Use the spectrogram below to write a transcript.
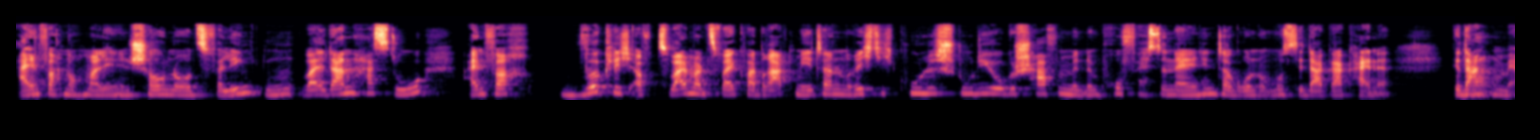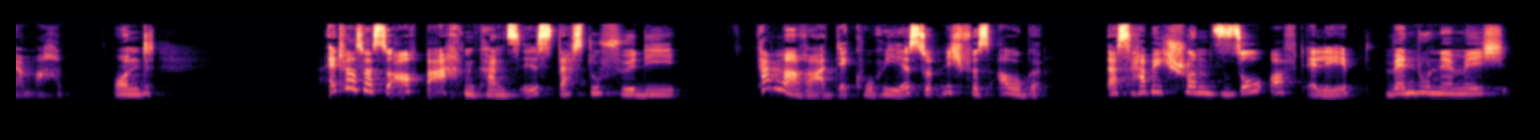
einfach nochmal in den Show Notes verlinken, weil dann hast du einfach wirklich auf zweimal zwei Quadratmetern ein richtig cooles Studio geschaffen mit einem professionellen Hintergrund und musst dir da gar keine Gedanken mehr machen. Und etwas, was du auch beachten kannst, ist, dass du für die Kamera dekorierst und nicht fürs Auge. Das habe ich schon so oft erlebt, wenn du nämlich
